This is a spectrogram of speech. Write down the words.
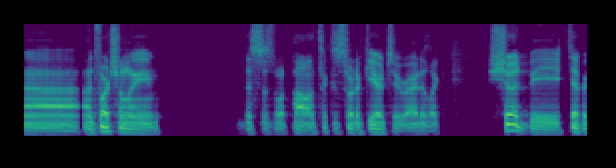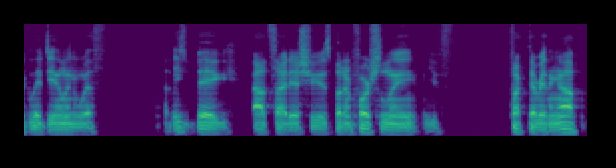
uh, unfortunately, this is what politics is sort of geared to, right? It like should be typically dealing with these big outside issues, but unfortunately, you've fucked everything up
